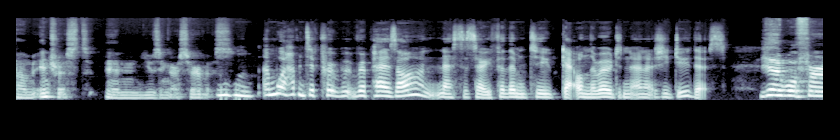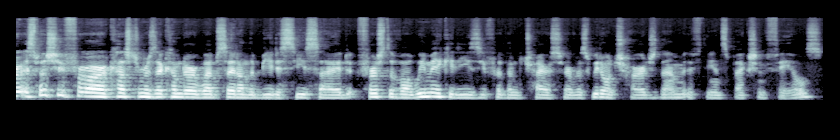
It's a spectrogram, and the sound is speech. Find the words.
um, interest in using our service. Mm-hmm. And what happens if repairs aren't necessary for them to get on the road and, and actually do this? Yeah, well, for especially for our customers that come to our website on the B2C side, first of all, we make it easy for them to try our service. We don't charge them if the inspection fails.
